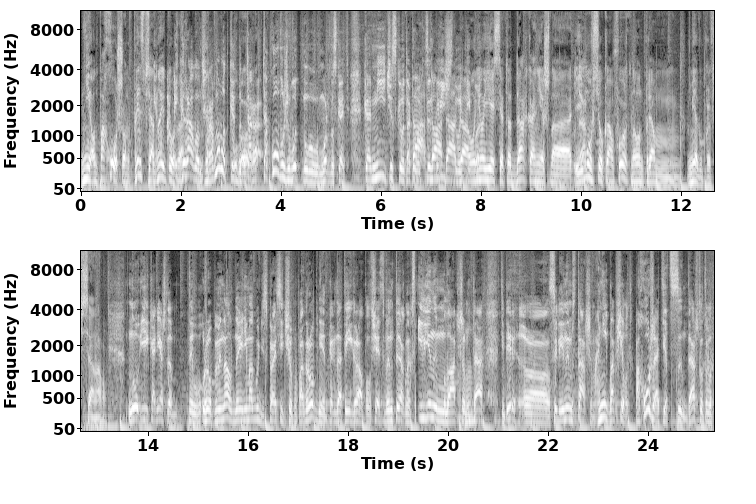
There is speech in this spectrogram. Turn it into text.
Не, он похож, он в принципе одно и то А же. Играл он все равно вот как бы такого же вот, ну, можно сказать, комического, такого Да, да, да, да, типа. у него есть этот дар, конечно. Ему все комфортно, он прям мега профессионал. Ну и, конечно, ты уже упоминал, но я не могу не спросить еще поподробнее, когда ты играл, получается, в интернах с Ильиным младшим, да, теперь э, с Ильиным старшим. Они вообще вот похожи отец-сын, да, что-то вот.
